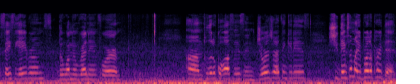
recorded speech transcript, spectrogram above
Stacey Abrams, the woman running for um, political office in Georgia, I think it is. She, they somebody brought up her debt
